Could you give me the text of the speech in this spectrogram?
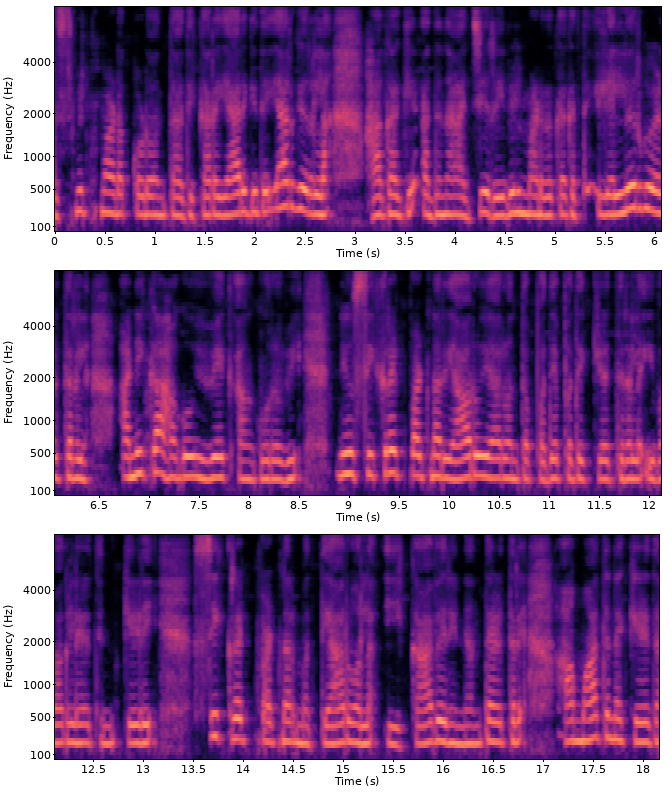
ಡಿಸ್ಮಿಟ್ ಮಾಡೋಕ್ಕೆ ಕೊಡುವಂಥ ಅಧಿಕಾರ ಯಾರಿಗಿದೆ? ಯಾರಿಗೂ ಇರಲ್ಲ. ಹಾಗಾಗಿ ಅದನ್ನು ಅಜ್ಜಿ ರಿವೀಲ್ ಮಾಡಬೇಕಾಗತ್ತೆ. ಇಲ್ಲಿ ಎಲ್ಲರಿಗೂ ಹೇಳ್ತಾರಲ್ಲ, ಅನಿಕಾ ಹಾಗೂ ವಿವೇಕ್ ಹಾಗೂ ರವಿ ನೀವು ಸೀಕ್ರೆಟ್ ಪಾರ್ಟ್ನರ್ ಯಾರು ಯಾರು ಅಂತ ಪದೇ ಪದೇ ಕೇಳ್ತಿರಲ್ಲ, ಇವಾಗಲೇ ಹೇಳ್ತೀನಿ ಕೇಳಿ. ಸೀಕ್ರೆಟ್ ಪಾರ್ಟ್ನರ್ ಮತ್ತು ಯಾರು ಅಲ್ಲ, ಈ ಕಾವೇರಿನ ಅಂತ ಹೇಳ್ತಾರೆ. ಆ ಮಾತನ್ನು ಕೇಳಿದ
